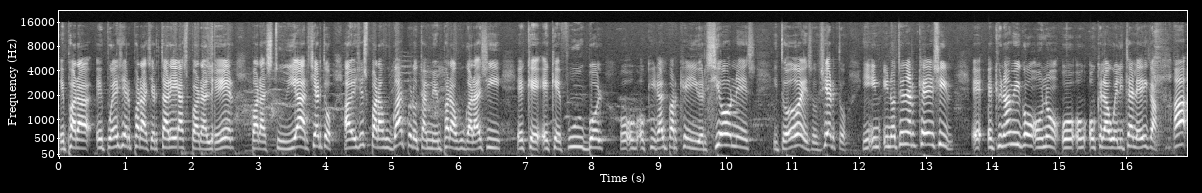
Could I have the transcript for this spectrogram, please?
eh, para, eh, puede ser para hacer tareas, para leer, para estudiar, ¿cierto? A veces para jugar, pero también para jugar así, eh, que, eh, que fútbol o, que ir al parque de diversiones y todo eso, ¿cierto? Y, no tener que decir que un amigo o no, o, que la abuelita le diga, ah,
